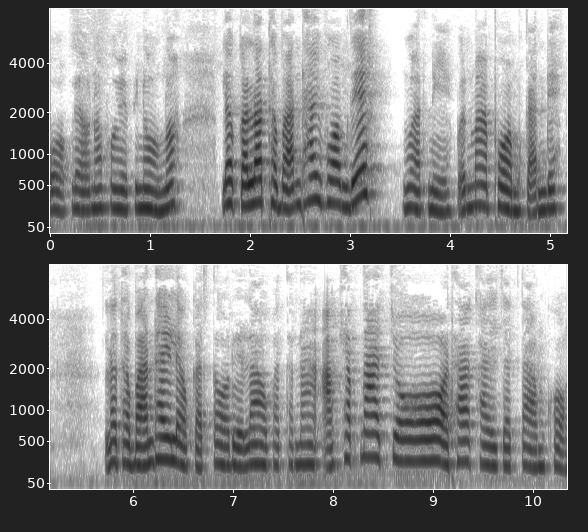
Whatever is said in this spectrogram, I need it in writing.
ออกแล้วเนาะพ่อแม่พี่น้องเนาะแล้วก็รัฐบาลไทยพร้อมเด้งวดนี้เปิ้นมาพร้อมกันเด้ รัฐบาลไทยแล้วก็ต่อโด้วยลาพัฒนาอะแคปหน้าจอ ถ้าใครจะตามของ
